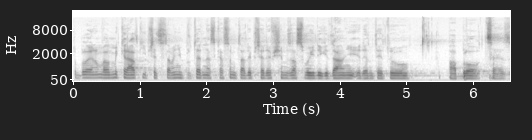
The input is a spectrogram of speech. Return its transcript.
to bylo jenom velmi krátké představení, protože dneska jsem tady především za svoji digitální identitu Pablo.cz.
